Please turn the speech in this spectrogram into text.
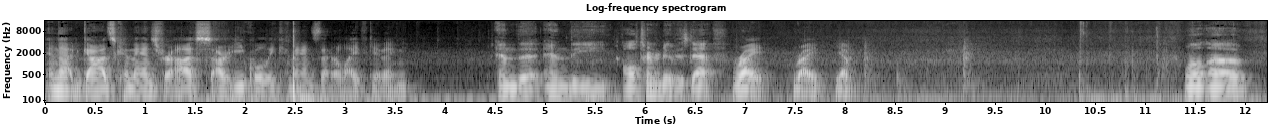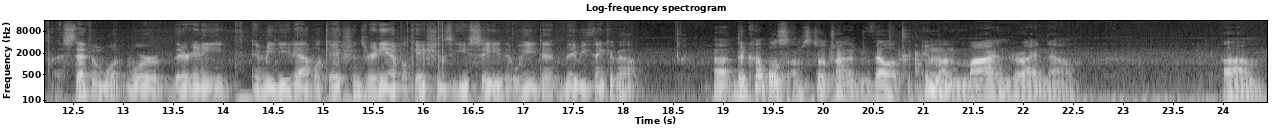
and that God's commands for us are equally commands that are life giving. And the and the alternative is death. Right, right, yep. Well, uh, Stefan, what were there any immediate applications or any applications that you see that we need to maybe think about? Uh, the couples I'm still trying to develop in my Mm. mind right now. Um,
